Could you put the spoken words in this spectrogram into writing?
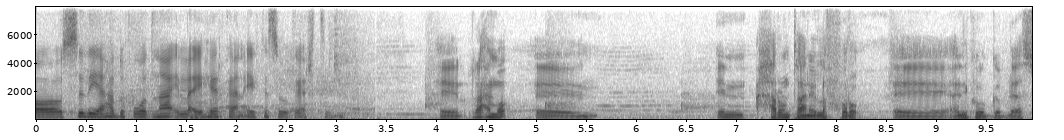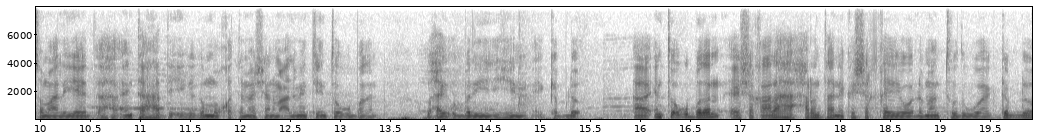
oo sidii hadda ku wadnaa ilaa ay heerkan ay ka soo gaartay. Een, raxmo in xaruntani la furo adigoo gabdhaha soomaaliyeed ah intaa hadda igaga muuqata meeshaan macallimiinta inta ugu badan waxay u badan yihiin eh, gabdho inta ugu badan ee shaqaalaha xaruntani ka shaqeeya waa dhammaantoodu waa gabdho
